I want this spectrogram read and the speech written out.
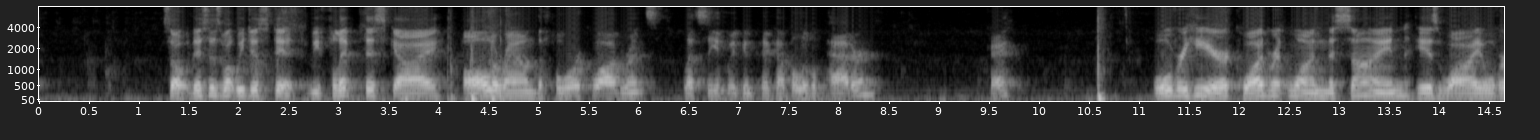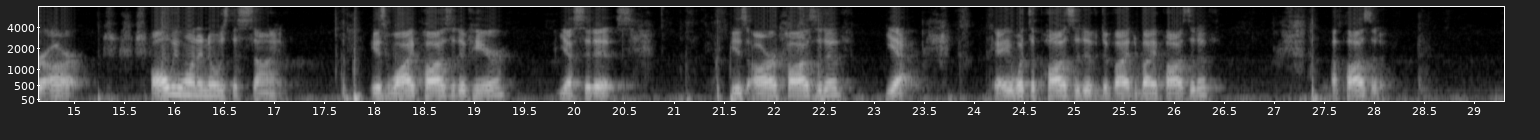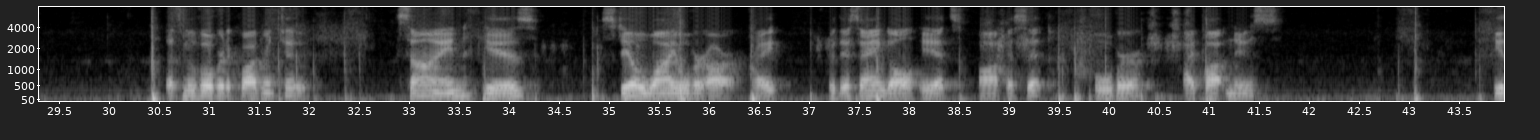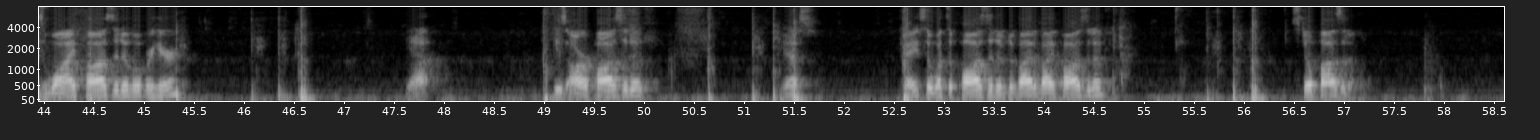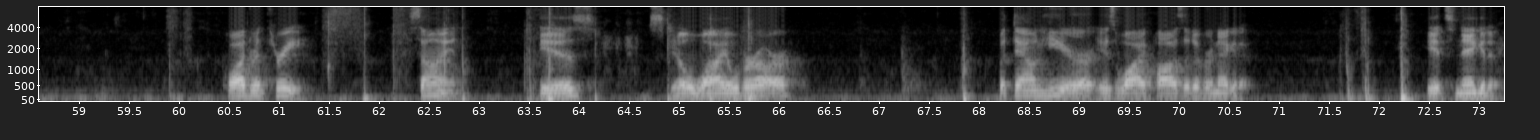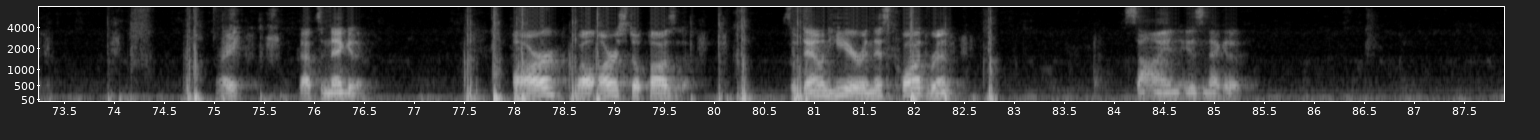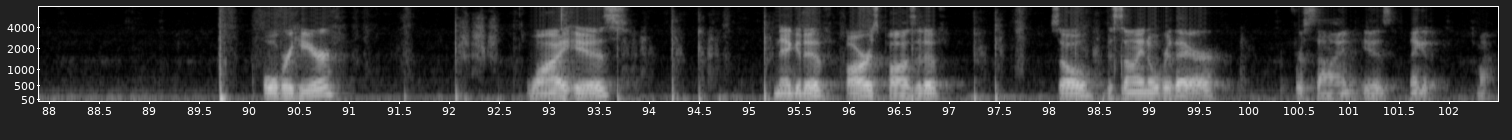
So this is what we just did. We flipped this guy all around the four quadrants Let's see if we can pick up a little pattern. Okay. Over here, quadrant one, the sine is y over r. All we want to know is the sign. Is y positive here? Yes, it is. Is r positive? Yeah. Okay, what's a positive divided by a positive? A positive. Let's move over to quadrant two. Sine is still y over r, right? For this angle, it's opposite over hypotenuse. Is y positive over here? Yeah. Is r positive? Yes. Okay, so what's a positive divided by a positive? Still positive. Quadrant 3. Sine is still y over r. But down here, is y positive or negative? It's negative. Right? That's a negative. r, well, r is still positive. So down here in this quadrant, sine is negative. Over here, y is negative, r is positive. So the sign over there for sine is negative. Come on.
